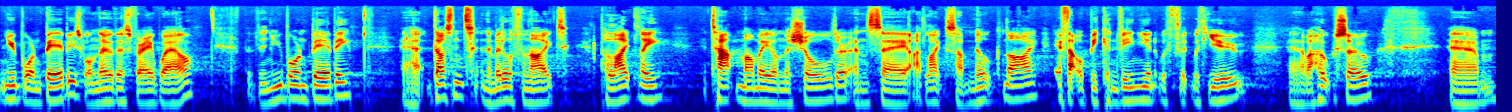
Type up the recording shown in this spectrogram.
newborn babies will know this very well that the newborn baby uh, doesn't, in the middle of the night, politely tap mummy on the shoulder and say, I'd like some milk now, if that would be convenient with, with you. Um, I hope so. Um,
